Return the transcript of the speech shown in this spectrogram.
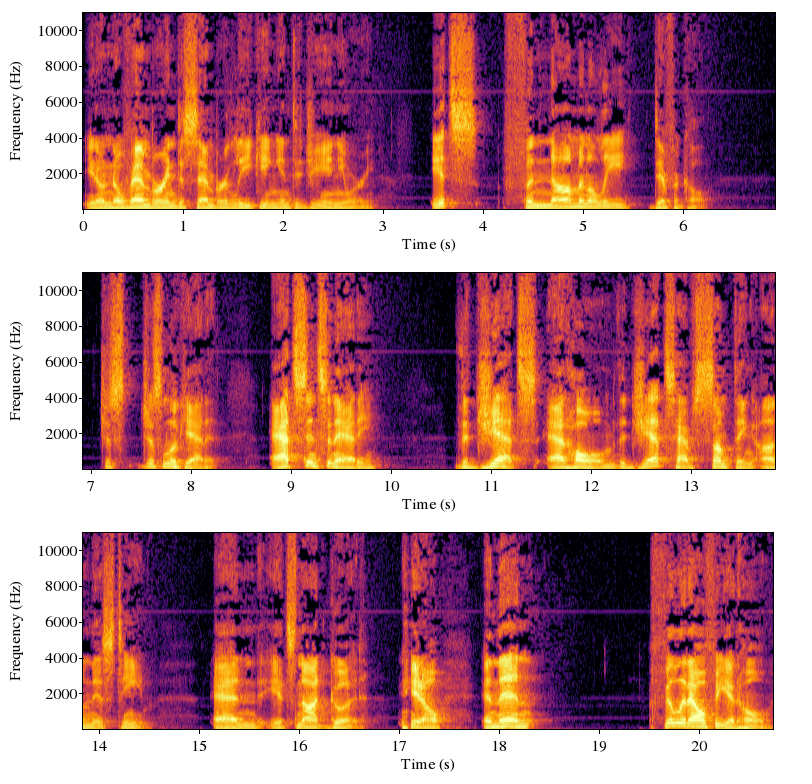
you know, November and December leaking into January, it's phenomenally difficult. Just just look at it. At Cincinnati, the Jets at home, the Jets have something on this team and it's not good, you know. And then Philadelphia at home.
